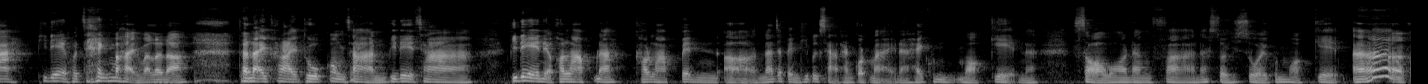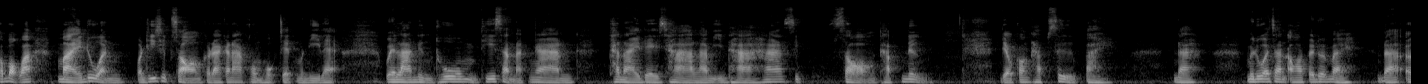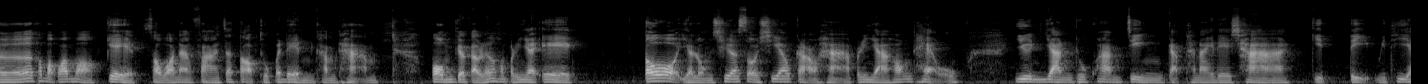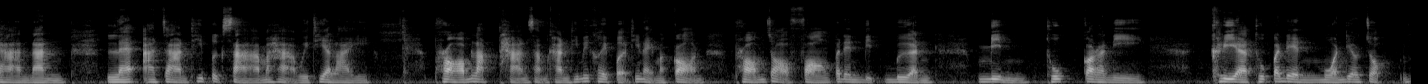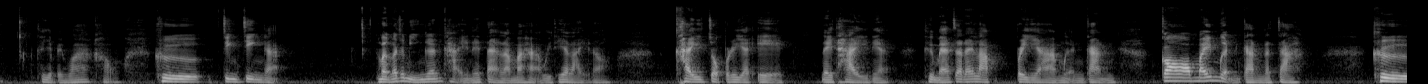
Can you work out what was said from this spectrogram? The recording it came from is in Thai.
อะพี่เดชเขาแจ้งหมายมาแล้วนะทนายคลายทุกข์ของฉันพี่เดชา พี่เดชเนี่ยเขารับนะเขารับเป็นเอ่อน่าจะเป็นที่ปรึกษาทางกฎหมายนะ ให้คุณหมอเกตนะสวนางฟ้านะสวยๆ คุณหมอเกตอ่าเขาบอกว่าหมายด่วนวันที่ 12 กรกฎาคม 67 วันนี้แหละ เวลาหนึ่งทุ่มที่สำนักงานทนายเดชารามอินทรา52ทับหนึ่งเดี๋ยวกองทัพสื่อไปนะ ไม่รู้อาจารย์ออสไปด้วยไหม นะเออเขาบอกว่าหมอเกตสวนางฟ้าจะตอบทุกประเด็นคำถาม ปมเกี่ยวกับเรื่องของปริญญาเอก โต้อย่าหลงเชื่อโซเชียลกล่าวหาปริญญาห้องแถว ยืนยันทุกความจริงกับทนายเดชา กิตติวิทยานันท์และอาจารย์ที่ปรึกษามหาวิทยาลัย พร้อมหลักฐานสำคัญที่ไม่เคยเปิดที่ไหนมาก่อน พร้อมจ่อฟ้องประเด็นบิดเบือนหมิ่นทุกกรณี เคลียร์ทุกประเด็นม้วนเดียวจบ เธออย่าไปว่าเขา คือจริง ๆอะ มันก็จะมีเงื่อนไขในแต่ละมหาวิทยาลัยเนาะ ใครจบปริญญาเอกในไทยเนี่ย ถึงแม้จะได้รับปริญญาเหมือนกัน ก็ไม่เหมือนกันนะจ๊ะ คือ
